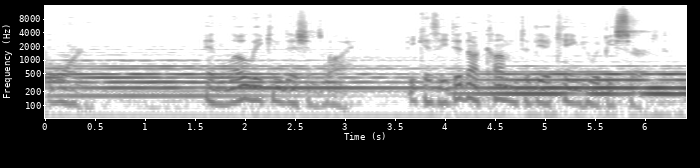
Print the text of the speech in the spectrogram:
born in lowly conditions. Why? Because he did not come to be a king who would be served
